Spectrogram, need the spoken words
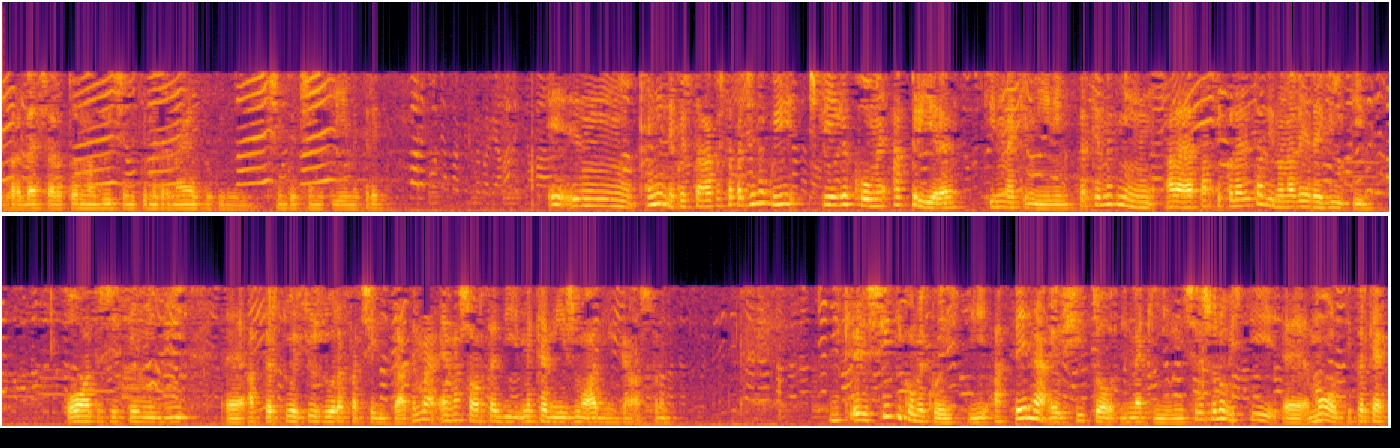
dovrebbe essere attorno a 2 cm e mezzo, quindi 5 cm. E, um, e niente, questa, questa, pagina qui spiega come aprire il Mac Mini, perché il Mac Mini ha la particolarità di non avere viti o altri sistemi di eh, apertura e chiusura facilitate, ma è una sorta di meccanismo ad incastro. Eh, siti come questi, appena è uscito il Mac Mini, se ne sono visti eh, molti, perché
